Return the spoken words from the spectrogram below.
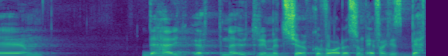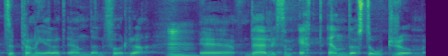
Ehm, det här öppna utrymmet, kök och vardagsrum, är faktiskt bättre planerat än den förra. Eh, det här är liksom ett enda stort rum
